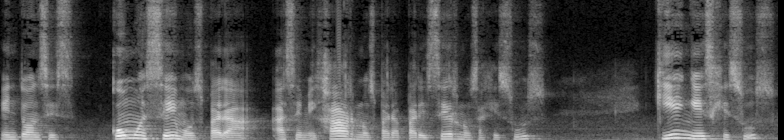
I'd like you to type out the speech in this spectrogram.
Entonces, ¿cómo hacemos para asemejarnos, para parecernos a Jesús? ¿Quién es Jesús?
